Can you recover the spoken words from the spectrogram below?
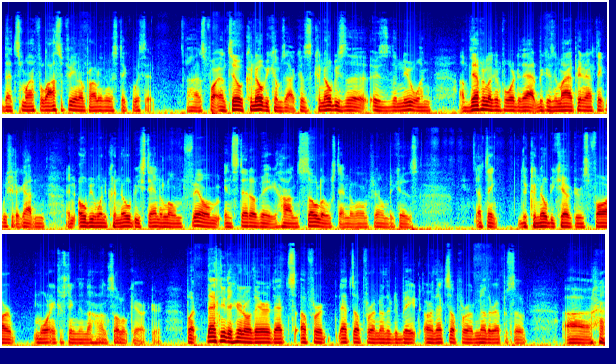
that's my philosophy, and I'm probably going to stick with it uh, as far until Kenobi comes out because Kenobi's the is the new one. I'm definitely looking forward to that because, in my opinion, I think we should have gotten an Obi Wan Kenobi standalone film instead of a Han Solo standalone film because I think the Kenobi character is far more interesting than the Han Solo character. But that's neither here nor there. That's up for that's up for another debate, or that's up for another episode. Uh,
